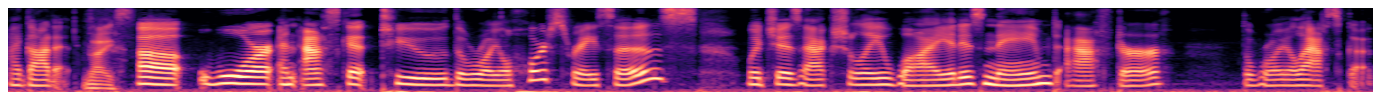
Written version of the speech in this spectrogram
I got it nice uh, wore an ascot to the royal horse races, which is actually why it is named after the royal ascot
